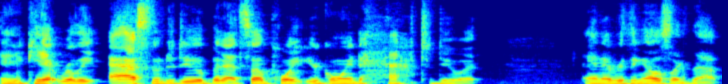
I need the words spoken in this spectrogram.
And you can't really ask them to do it, but at some point you're going to have to do it and everything else like that.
